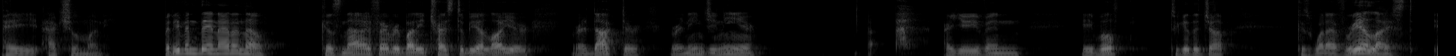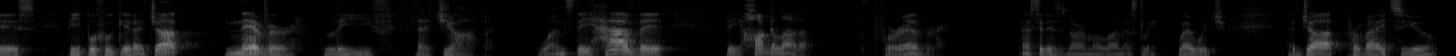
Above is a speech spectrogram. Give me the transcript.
pay actual money. But even then, I don't know. Because now, if everybody tries to be a lawyer or a doctor or an engineer, uh, are you even able to get a job? Because what I've realized is people who get a job never leave the job. Once they have it, they hog a lot of forever. As it is normal, honestly. Why would you? A job provides you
